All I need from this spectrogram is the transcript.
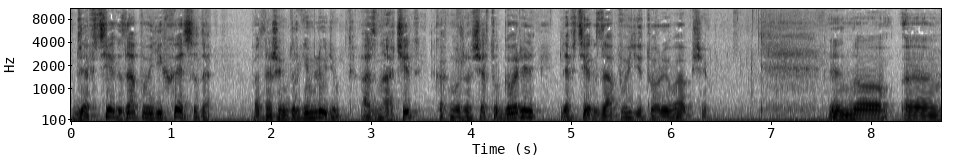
для всех заповедей Хеседа по отношению к другим людям. А значит, как мы уже сейчас тут говорили, для всех заповедей Торы вообще – но э,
